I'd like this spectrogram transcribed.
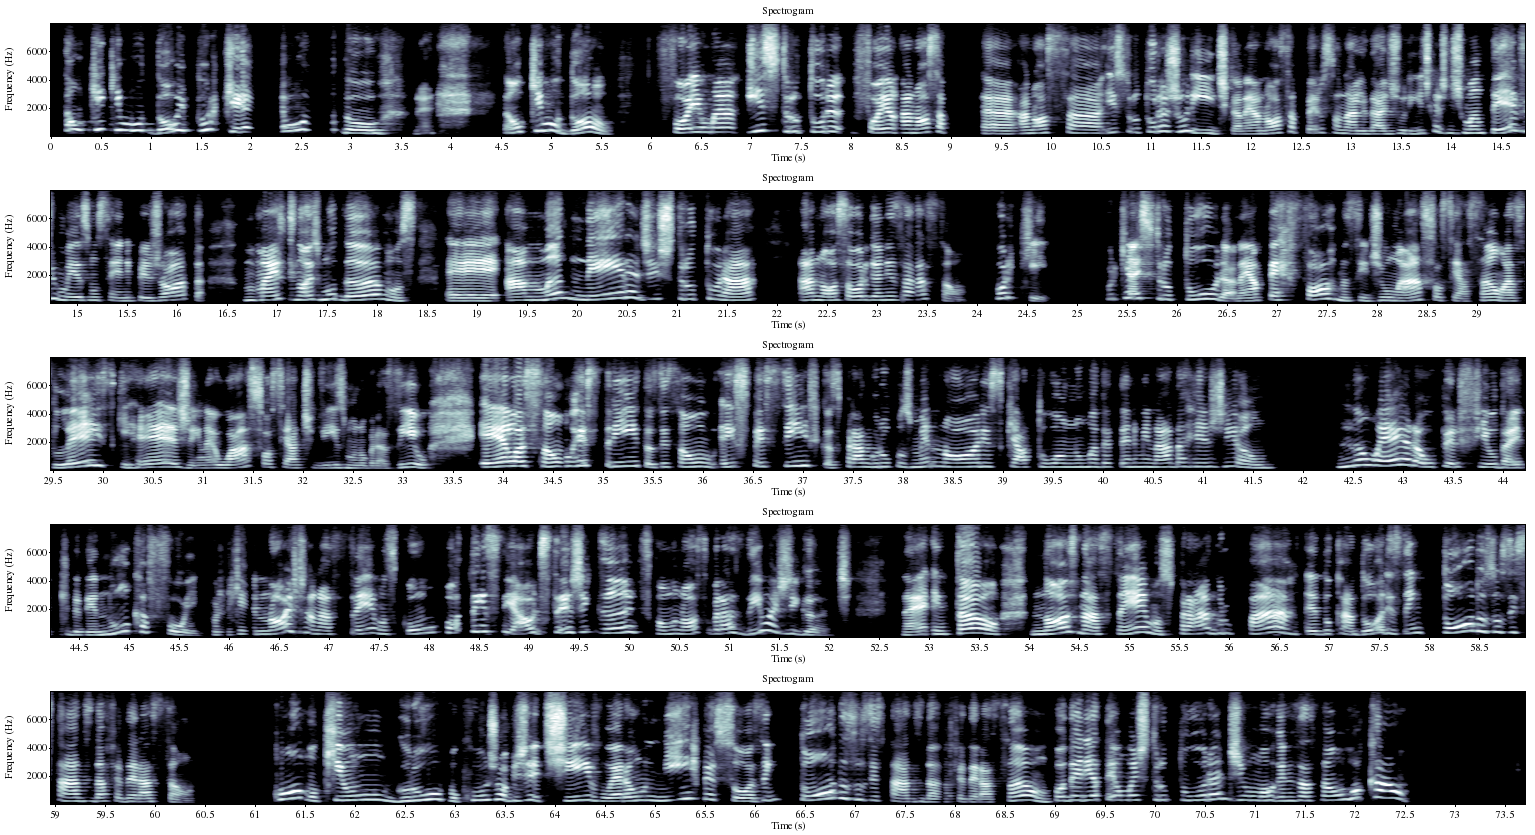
Então, o que, que mudou e por que mudou? Né? Então, o que mudou foi uma estrutura, foi a nossa a nossa estrutura jurídica, né, a nossa personalidade jurídica, a gente manteve o mesmo CNPJ, mas nós mudamos é, a maneira de estruturar a nossa organização. Por quê? Porque a estrutura, né, a performance de uma associação, as leis que regem né, o associativismo no Brasil, elas são restritas e são específicas para grupos menores que atuam numa determinada região. Não era o perfil da EQBB, nunca foi, porque nós já nascemos com o potencial de ser gigantes, como o nosso Brasil é gigante. Né? Então, nós nascemos para agrupar educadores em todos os estados da federação. Como que um grupo cujo objetivo era unir pessoas em todos os estados da federação poderia ter uma estrutura de uma organização local?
